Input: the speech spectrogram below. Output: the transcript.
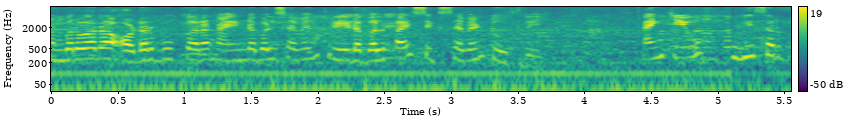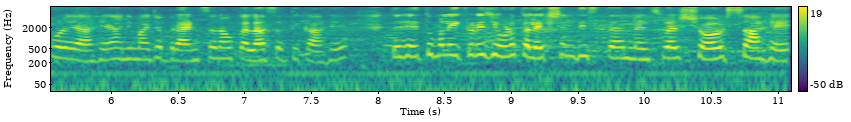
नंबरवर ऑर्डर बुक करा. Nine double seven three double five six seven two three. Thank you ही सरपोळे आहे आणि माझ्या ब्रँडचं नाव कलासतिक आहे. तर हे तुम्हाला इकडे जेवढं कलेक्शन दिसतं आहे मेन्सवेअर शर्ट्स आहे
